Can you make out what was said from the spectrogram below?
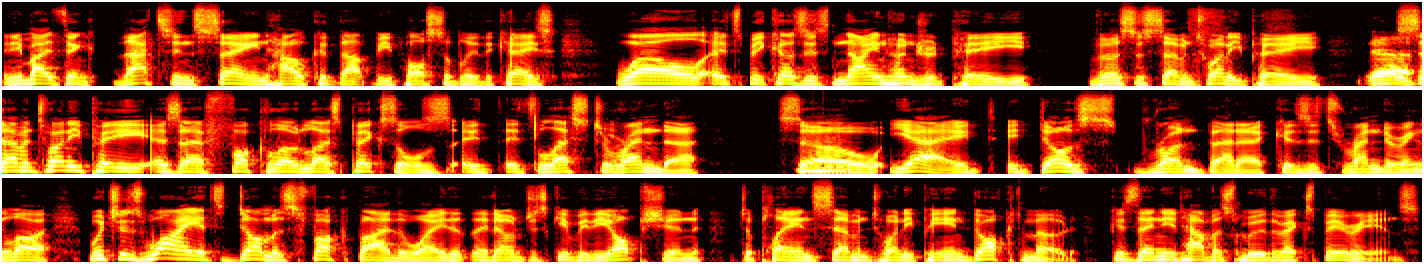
and you might think that's insane. How could that be possibly the case? Well, it's because it's 900p versus 720p. Yeah. 720p is a fuckload less pixels. It, it's less to render. So yeah, it, it does run better because it's rendering lower, which is why it's dumb as fuck, by the way, that they don't just give you the option to play in 720p in docked mode, because then you'd have a smoother experience.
